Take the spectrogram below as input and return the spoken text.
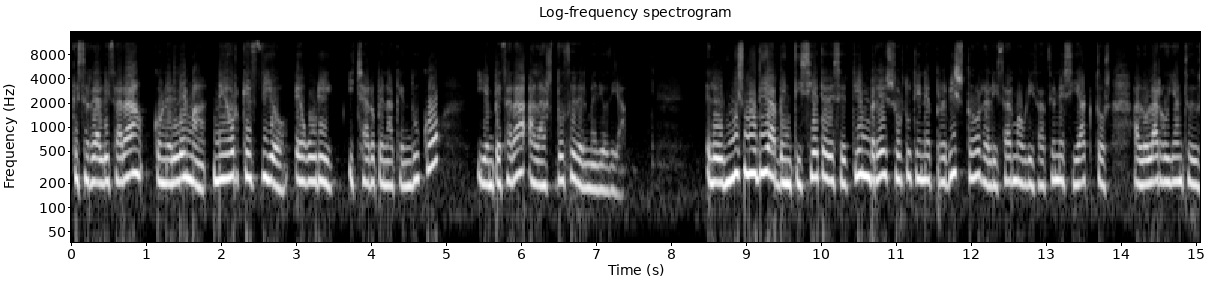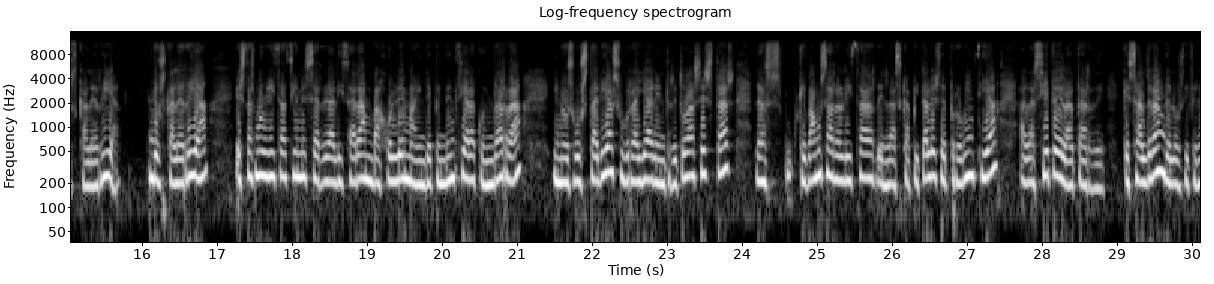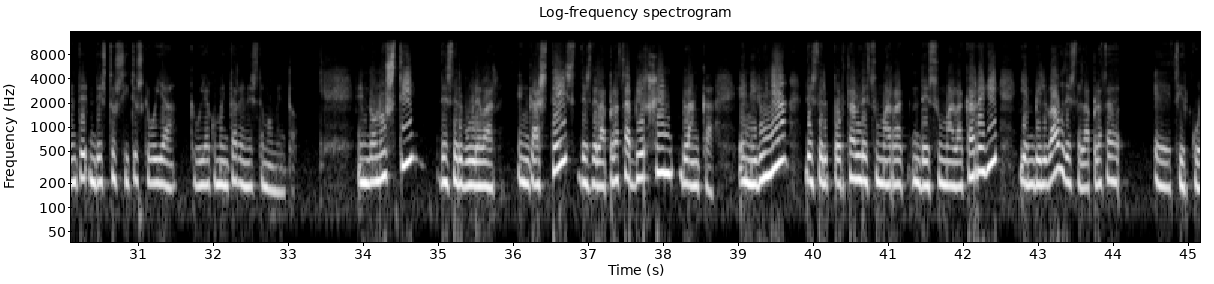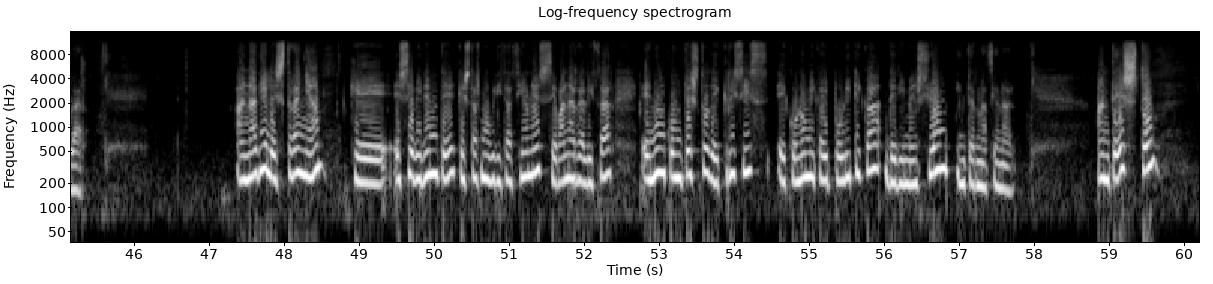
que se realizará con el lema Neorquez Dio, Eguri y Charopenakenduko y empezará a las 12 del mediodía. El mismo día 27 de septiembre, Sortu tiene previsto realizar movilizaciones y actos a lo largo y ancho de Euskal Herria. De Euskal Herria, estas movilizaciones se realizarán bajo el lema Independencia a la Coindarra y nos gustaría subrayar entre todas estas las que vamos a realizar en las capitales de provincia a las 7 de la tarde, que saldrán de los diferentes de estos sitios que voy a, que voy a comentar en este momento. En Donosti, desde el Boulevard, en Gasteiz desde la Plaza Virgen Blanca, en Iruña desde el portal de, Sumarra, de Sumalacarregui y en Bilbao desde la Plaza eh, Circular. A nadie le extraña que es evidente que estas movilizaciones se van a realizar en un contexto de crisis económica y política de dimensión internacional. Ante esto,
